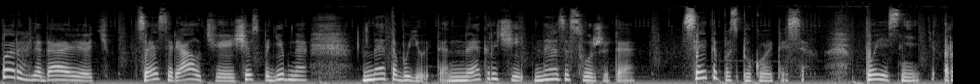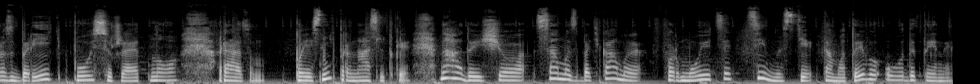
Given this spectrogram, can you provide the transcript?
переглядають цей серіал чи щось подібне, не табуюйте, не кричіть, не засуджуйте. Сядьте, поспілкуйтеся, поясніть, розберіть посюжетно разом. Поясніть про наслідки. Нагадую, що саме з батьками формуються цінності та мотиви у дитини.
